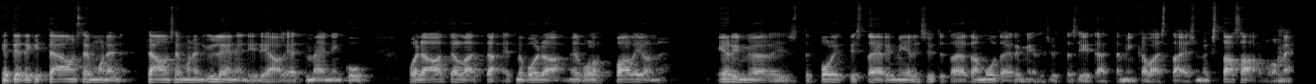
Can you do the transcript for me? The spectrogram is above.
Ja tietenkin tämä on semmoinen, tämä on semmoinen yleinen ideaali, että me niin kuin voidaan ajatella, että, että me voidaan, meillä voi olla paljon erimielisyyttä, poliittista erimielisyyttä tai jotain muuta erimielisyyttä siitä, että minkälaista esimerkiksi tasa-arvoa me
